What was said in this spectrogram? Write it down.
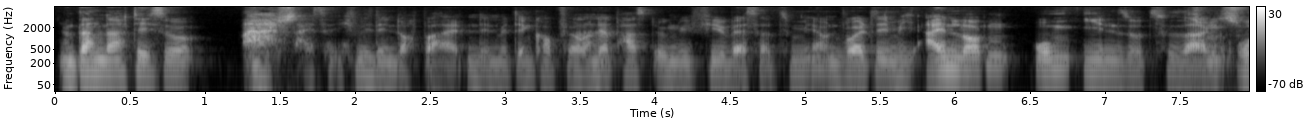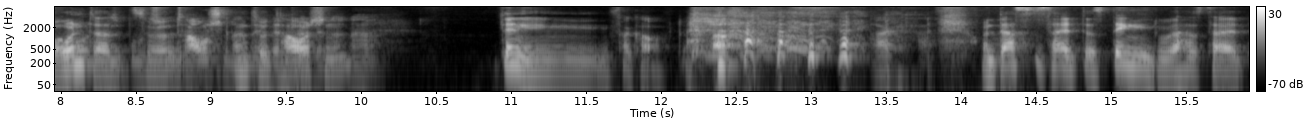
Und dann dachte ich so, ah scheiße, ich will den doch behalten, den mit den Kopfhörern, der passt irgendwie viel besser zu mir und wollte mich einloggen, um ihn sozusagen Zu- runter um zu tauschen. um dann zu tauschen. aha. Ding, verkauft. Ah, krass. Und das ist halt das Ding, du hast halt,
